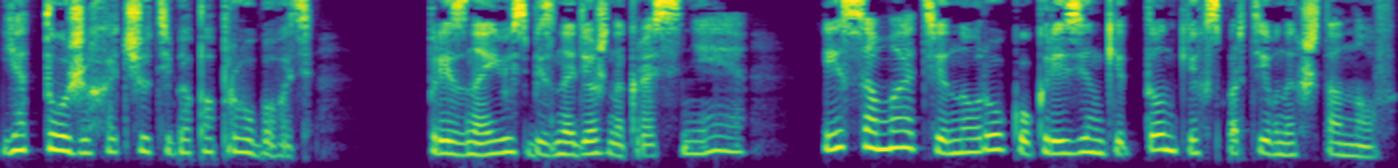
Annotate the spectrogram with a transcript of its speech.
Я тоже хочу тебя попробовать. Признаюсь, безнадежно краснее — и сама тяну руку к резинке тонких спортивных штанов.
